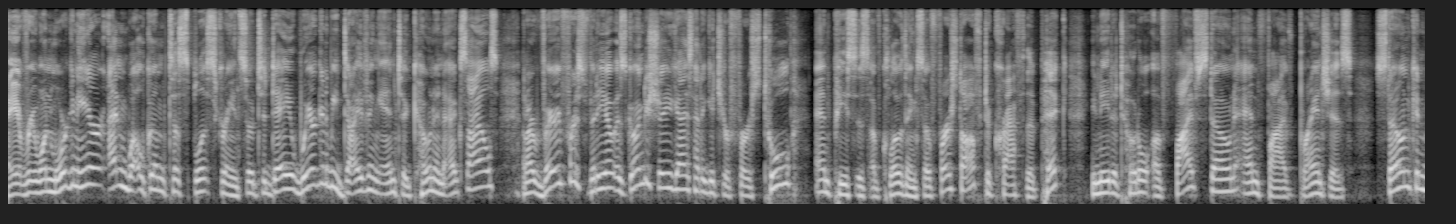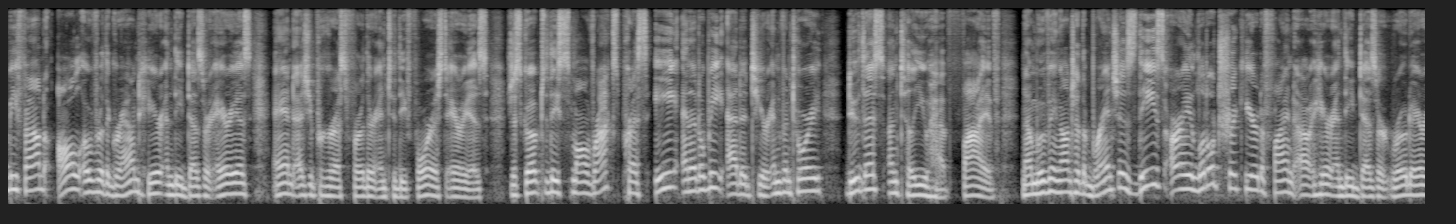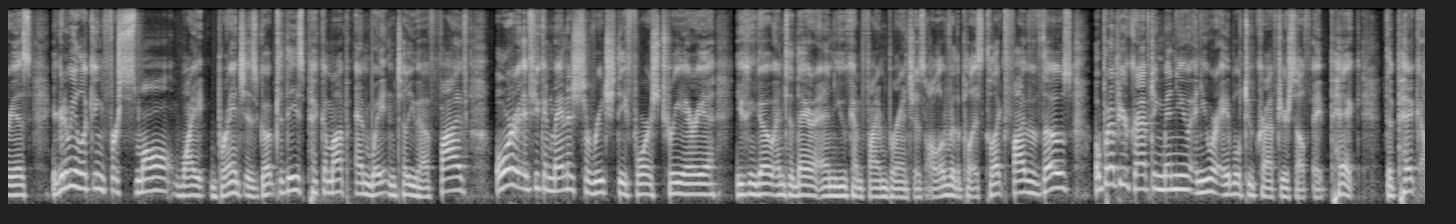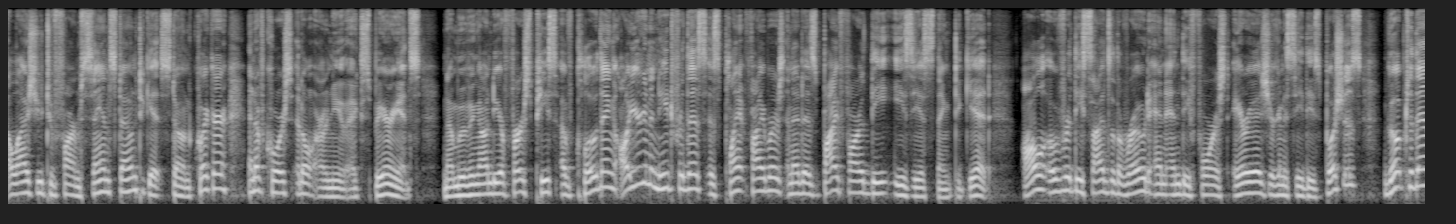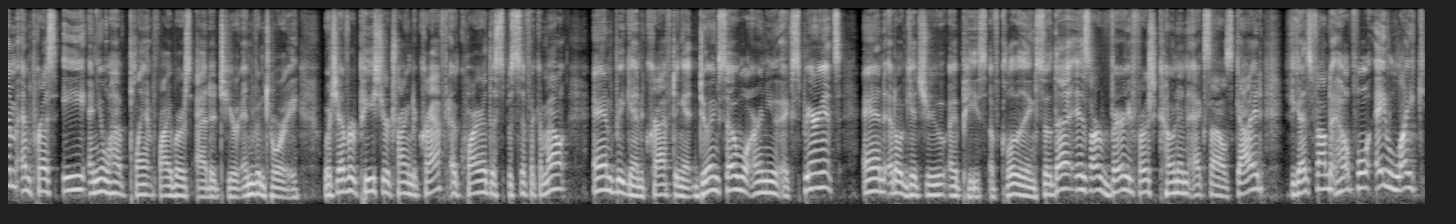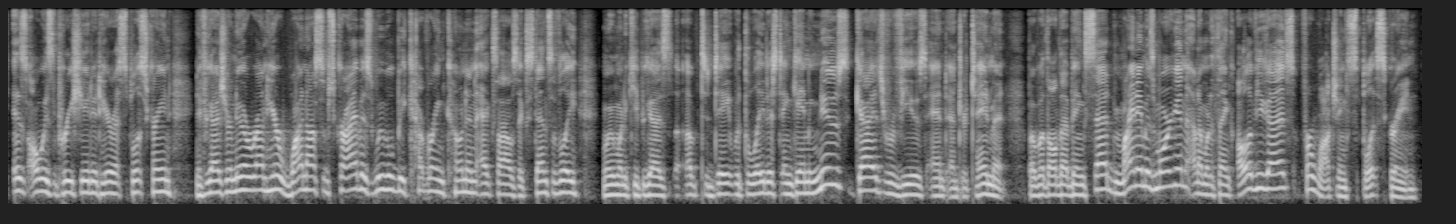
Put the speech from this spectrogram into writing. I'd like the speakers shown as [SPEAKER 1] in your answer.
[SPEAKER 1] Hey everyone, Morgan here, and welcome to Split Screen. So today we're going to be diving into Conan Exiles, and our very first video is going to show you guys how to get your first tool and pieces of clothing. So first off, to craft the pick, you need a total of 5 stone and 5 branches. Stone can be found all over the ground here in the desert areas and as you progress further into the forest areas. Just go up to these small rocks, press E, and it'll be added to your inventory. Do this until you have 5. Now moving on to the branches, these are a little trickier to find out here in the desert road areas. You're going to be looking for small white branches. Go up to these, pick them up, and wait until you have 5. Or if you can manage to reach the forest tree area, you can go into there and you can find branches all over the place. Collect five of those, open up your crafting menu, and you are able to craft yourself a pick. The pick allows you to farm sandstone to get stone quicker, and of course, it'll earn you experience. Now, moving on to your first piece of clothing, all you're going to need for this is plant fibers, and it is by far the easiest thing to get all over the sides of the road and in the forest areas, you're going to see these bushes. Go up to them and press E and you will have plant fibers added to your inventory. Whichever piece you're trying to craft, acquire the specific amount and begin crafting it. Doing so will earn you experience and it'll get you a piece of clothing. So that is our very first Conan Exiles guide. If you guys found it helpful, a like is always appreciated here at Split Screen. And if you guys are new around here, why not subscribe as we will be covering Conan Exiles extensively. And we want to keep you guys up to date with the latest in gaming news, guides, reviews, and entertainment. But with all that being said, my name is Morgan and I want to thank all of you guys for watching Split Screen.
